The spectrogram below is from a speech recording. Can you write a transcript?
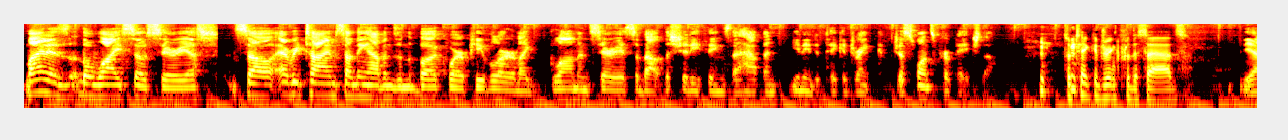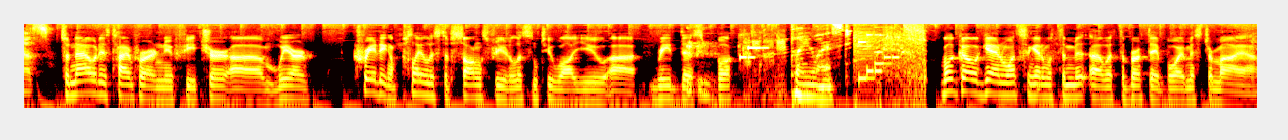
Mine is the why so serious. So every time something happens in the book where people are like glum and serious about the shitty things that happen, you need to take a drink. Just once per page, though. So take a drink for the sads. Yes. So now it is time for our new feature. Um, we are creating a playlist of songs for you to listen to while you uh, read this book. Playlist. We'll go again, once again, with the uh, with the birthday boy, Mr. Maya.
